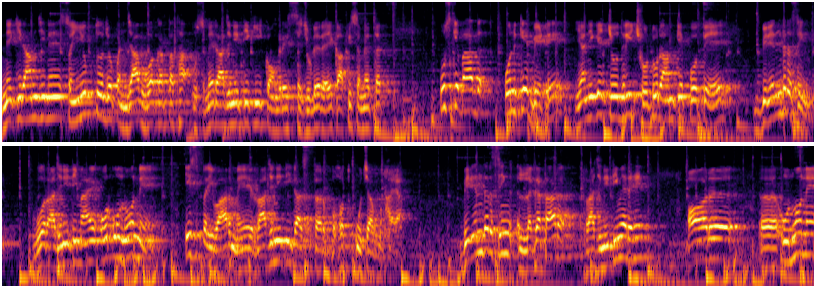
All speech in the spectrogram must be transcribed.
नेकी राम जी ने संयुक्त जो पंजाब हुआ करता था, उसमें राजनीति की, कांग्रेस से जुड़े रहे काफ़ी समय तक। उसके बाद उनके बेटे, यानी कि चौधरी छोटू राम के पोते बीरेंद्र सिंह, वो राजनीति में आए और उन्होंने इस परिवार में राजनीति का स्तर बहुत ऊँचा उठाया। वीरेंद्र सिंह लगातार राजनीति में रहे और उन्होंने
